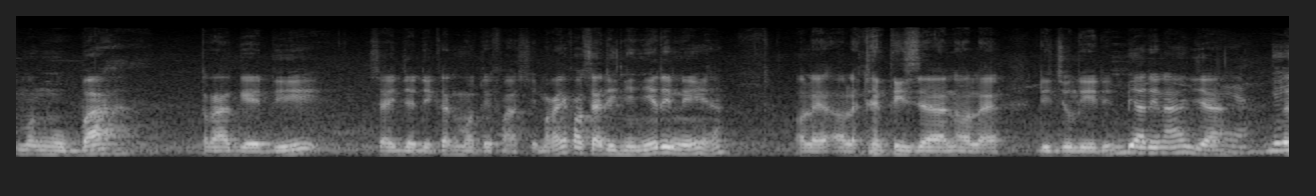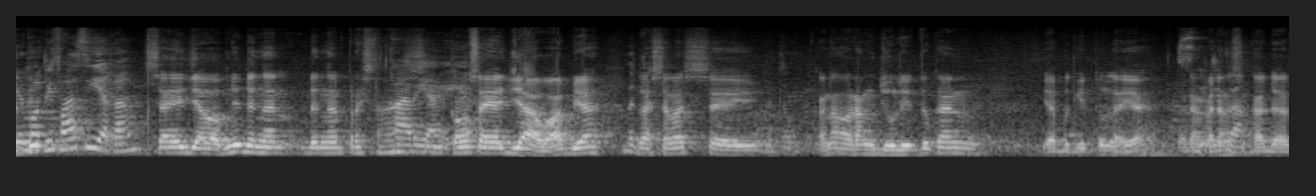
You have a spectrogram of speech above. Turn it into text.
mengubah tragedi saya jadikan motivasi. Makanya kalau saya dinyinyirin nih ya oleh oleh netizen, oleh dijulidin, biarin aja. Iya. Jadi Nanti motivasi ya, Kang? saya jawabnya dengan dengan prestasi. Karya, kalau iya. saya jawab ya nggak selesai. Betul. Karena orang julid itu kan ya begitulah ya. Kadang-kadang sekadar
